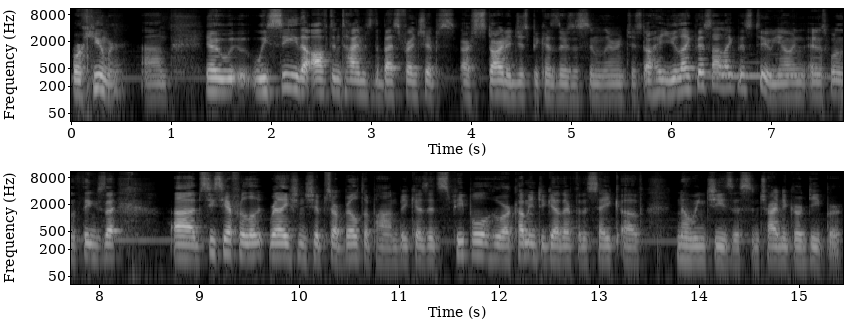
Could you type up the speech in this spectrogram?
or humor. Um, you know, we, we, see that oftentimes the best friendships are started just because there's a similar interest. Oh, hey, you like this? I like this too. You know, and, and it's one of the things that uh, CCF relationships are built upon because it's people who are coming together for the sake of knowing Jesus and trying to grow deeper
